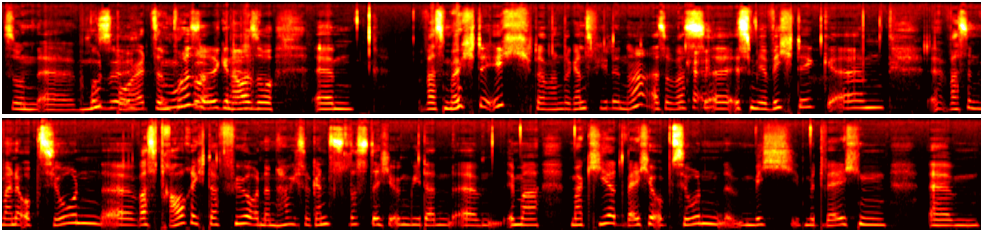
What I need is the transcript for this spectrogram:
so ein äh, Moodboard, so ein Puzzle, genau so. Ähm, was möchte ich? Da waren so ganz viele, ne? Also was okay. äh, ist mir wichtig? Ähm, äh, was sind meine Optionen? Äh, was brauche ich dafür? Und dann habe ich so ganz lustig irgendwie dann ähm, immer markiert, welche Optionen mich mit welchen ähm,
